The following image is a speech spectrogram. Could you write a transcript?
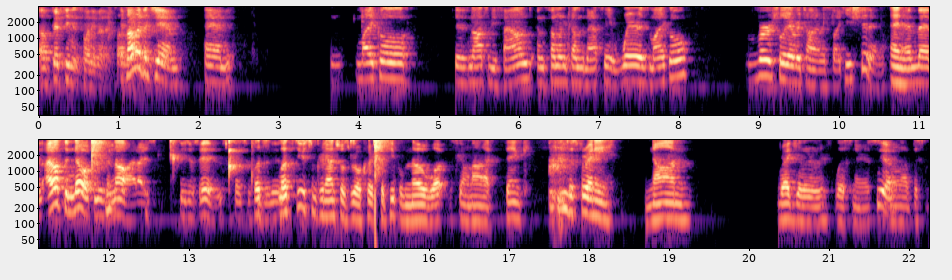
Uh, Fifteen to twenty minutes. If I'm at the gym and Michael is not to be found, and someone comes and asks me where is Michael, virtually every time it's like he's shitting, And- and, then I don't have to know if he is or not. I just he just is. Just let's what it is. let's do some credentials real quick so people know what's going on. I think just for any non regular listeners, I Yeah. don't know, this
